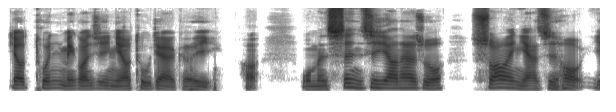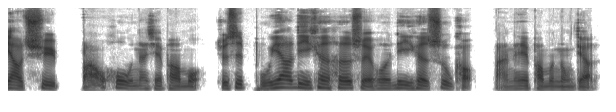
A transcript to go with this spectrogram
要吞没关系，你要吐掉也可以，好，我们甚至要他说，刷完牙之后要去。保护那些泡沫，就是不要立刻喝水或立刻漱口，把那些泡沫弄掉了。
